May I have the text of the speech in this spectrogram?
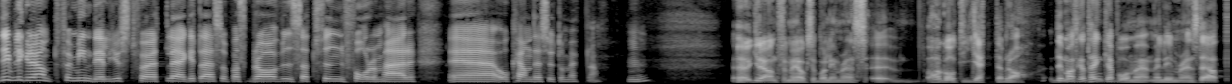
Det blir grönt för min del just för att läget är så pass bra, visat fin form här eh, och kan dessutom öppna. Eh, Grönt för mig också på Limerence. Eh, har gått jättebra. Det man ska tänka på med, med Limerence är att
